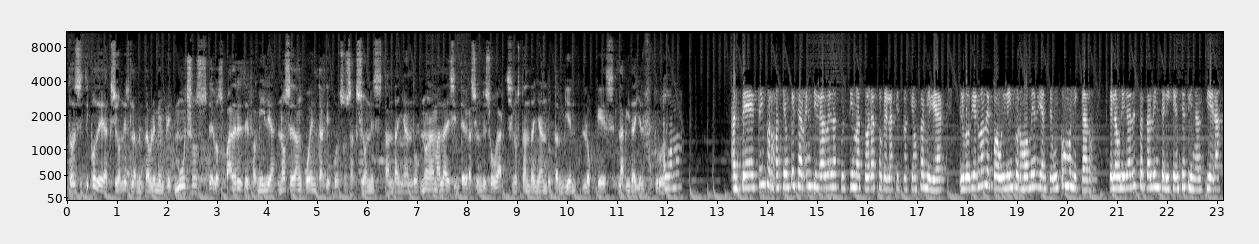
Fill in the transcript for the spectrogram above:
todo ese tipo de acciones, lamentablemente, muchos de los padres de familia no se dan cuenta que con sus acciones están dañando no nada más la desintegración de su hogar, sino están dañando también lo que es la vida y el futuro. Ante esta información que se ha ventilado en las últimas horas sobre la situación familiar, el gobierno de Coahuila informó mediante un comunicado que la Unidad Estatal de Inteligencia Financiera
